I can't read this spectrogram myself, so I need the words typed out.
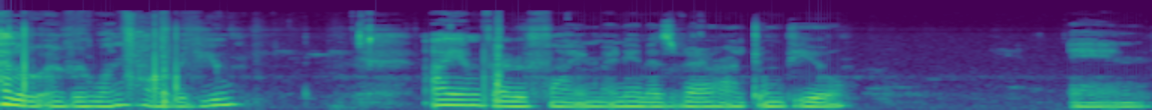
Hello everyone, how are you? I am very fine. My name is Vera Dumbio and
